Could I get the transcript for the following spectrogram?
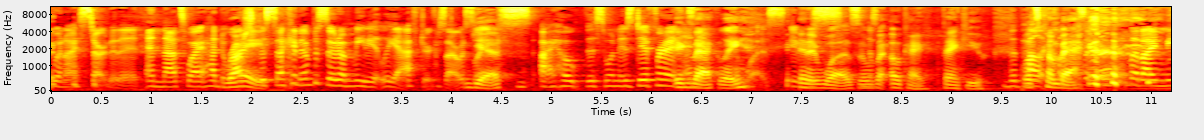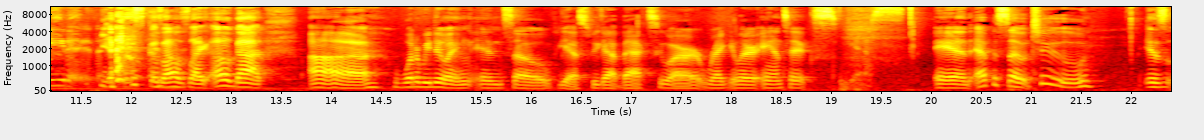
when I started it, and that's why I had to watch Right. the second episode immediately after because I was like, Yes. I hope this one is different. And exactly. it was. and it was. It was like, okay, thank you. the Let's come back. that I needed. yes, because I was like, oh god, uh, what are we doing? And so, yes, we got back to our regular antics. Yes. And episode two is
